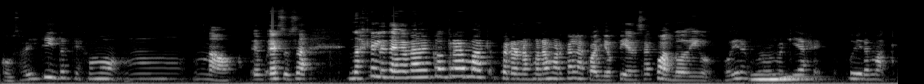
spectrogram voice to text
cosas distintas, que es como, mmm, no, eso, o sea, no es que le tenga nada en contra MAC, pero no es una marca en la cual yo pienso cuando digo, voy a ir a comprar un maquillaje, voy a ir a MAC.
